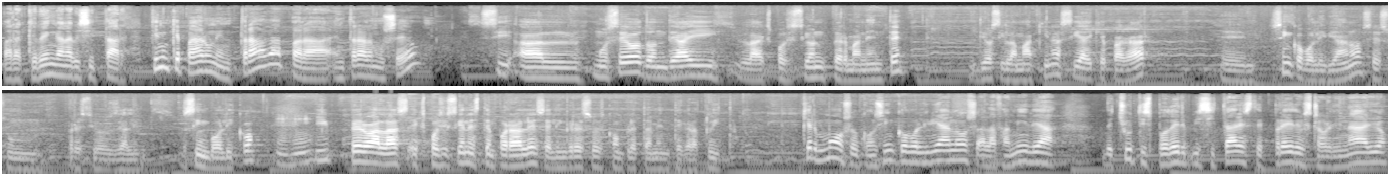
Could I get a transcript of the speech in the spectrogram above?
para que vengan a visitar. ¿Tienen que pagar una entrada para entrar al museo? Sí, al museo donde hay la exposición permanente Dios y la máquina sí hay que pagar 5 eh, bolivianos, es un precio simbólico, y, pero a las exposiciones temporales el ingreso es completamente gratuito. Qué hermoso, con 5 bolivianos a la familia de Chutis poder visitar este predio extraordinario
